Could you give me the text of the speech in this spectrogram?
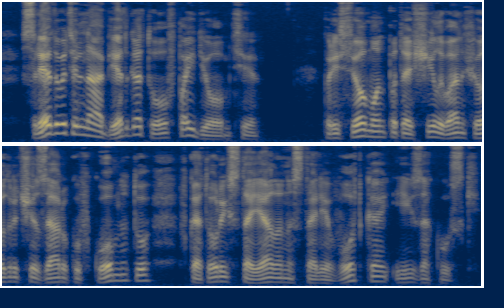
— Следовательно, обед готов, пойдемте. При сём он потащил Ивана Федоровича за руку в комнату, в которой стояла на столе водка и закуски.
